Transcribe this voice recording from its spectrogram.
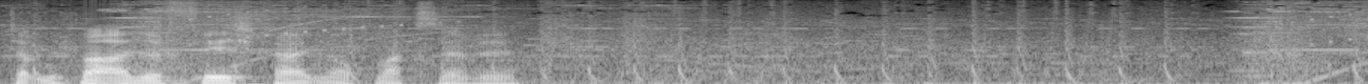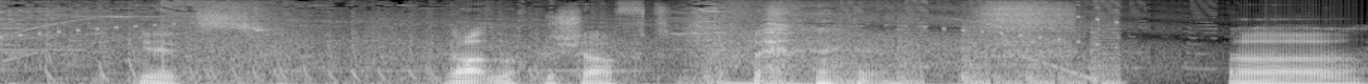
Ich habe nicht mal alle Fähigkeiten auf Max-Level. Jetzt. Gerade noch geschafft. ah.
